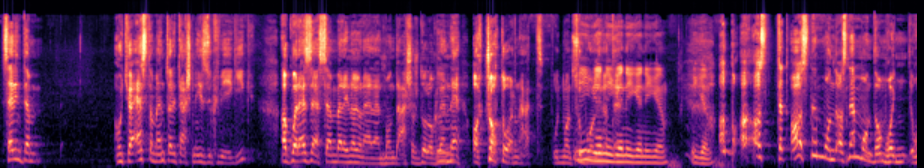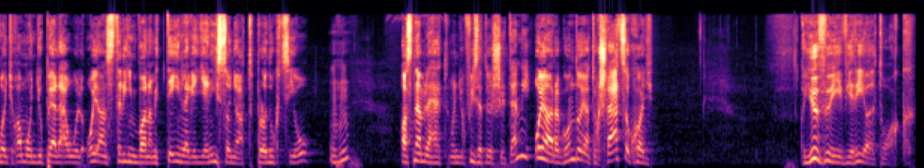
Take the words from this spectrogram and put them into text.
Szerintem, hogyha ezt a mentalitást nézzük végig, akkor ezzel szemben egy nagyon ellentmondásos dolog lenne a csatornát, úgymond Igen, igen, igen, igen. Igen. Abba, azt, tehát azt nem, mond, azt nem mondom, hogy, hogy ha mondjuk például olyan stream van, ami tényleg egy ilyen iszonyat produkció, uh-huh. azt nem lehet mondjuk fizetősé tenni. Olyanra gondoljatok, srácok, hogy a jövő évi Real Talk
